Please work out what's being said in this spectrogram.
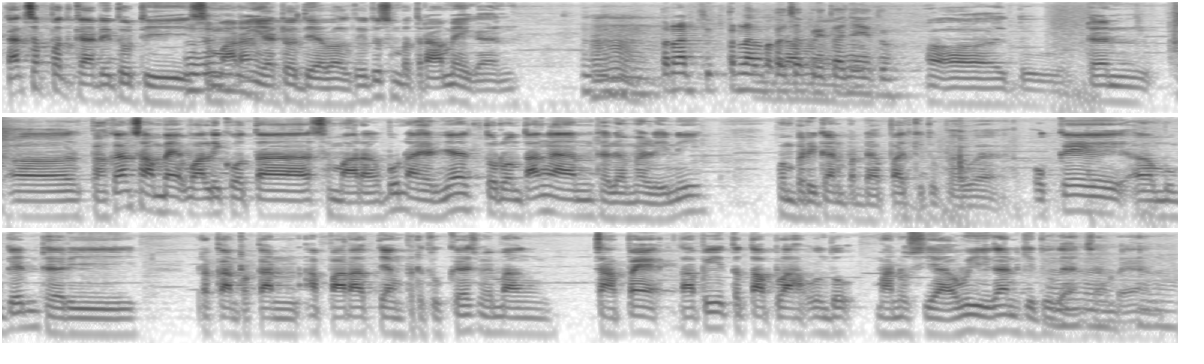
kan sempet kan itu di Semarang ya Dot ya waktu itu sempet rame kan? Hmm, Pernah pernah baca beritanya itu. Oh, itu. Dan eh, bahkan sampai wali kota Semarang pun akhirnya turun tangan dalam hal ini memberikan pendapat gitu bahwa oke eh, mungkin dari rekan-rekan aparat yang bertugas memang capek tapi tetaplah untuk manusiawi kan gitu kan sampean.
